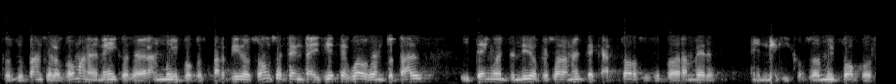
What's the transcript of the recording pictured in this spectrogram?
con su pan se lo coman. En México se verán muy pocos partidos. Son 77 juegos en total y tengo entendido que solamente 14 se podrán ver en México. Son muy pocos.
